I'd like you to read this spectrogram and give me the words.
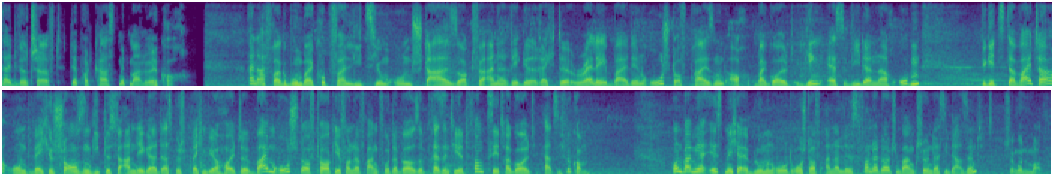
Inside Wirtschaft, der Podcast mit Manuel Koch. Ein Nachfrageboom bei Kupfer, Lithium und Stahl sorgt für eine regelrechte Rallye bei den Rohstoffpreisen und auch bei Gold ging es wieder nach oben. Wie geht es da weiter und welche Chancen gibt es für Anleger? Das besprechen wir heute beim Rohstofftalk hier von der Frankfurter Börse, präsentiert von Xetra Gold. Herzlich willkommen. Und bei mir ist Michael Blumenroth, Rohstoffanalyst von der Deutschen Bank. Schön, dass Sie da sind. Schönen guten Morgen.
